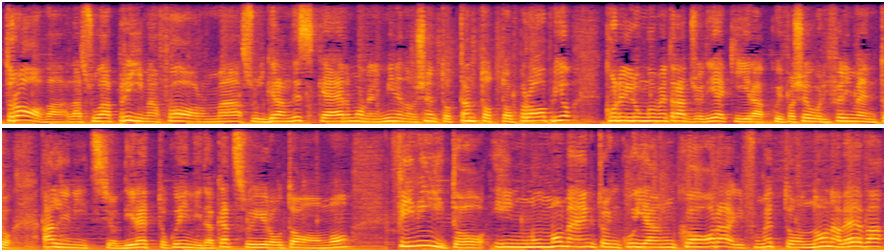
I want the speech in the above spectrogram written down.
trova la sua prima forma sul grande schermo nel 1988 proprio con il lungometraggio di Akira a cui facevo riferimento all'inizio, diretto quindi da Katsuhiro Otomo finito in un momento in cui ancora il fumetto non aveva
